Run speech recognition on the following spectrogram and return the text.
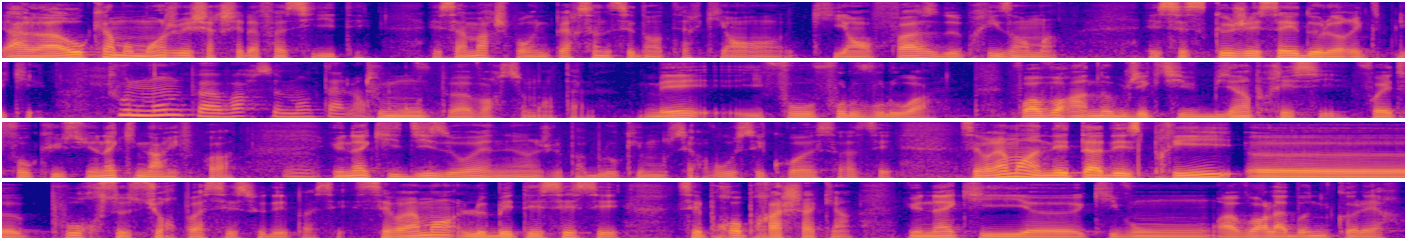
À, aucun moment, je vais chercher la facilité. Et ça marche pour une personne sédentaire qui est en phase de prise en main. Et c'est ce que j'essaye de leur expliquer. Tout le monde peut avoir ce mental. En Tout le monde peut avoir ce mental. Mais il faut, faut le vouloir. Il faut avoir un objectif bien précis. Il faut être focus. Il y en a qui n'arrivent pas. Mm. Il y en a qui se disent Ouais, non, je ne vais pas bloquer mon cerveau. C'est quoi ça? C'est vraiment un état d'esprit euh, pour se surpasser, se dépasser. C'est vraiment le BTC, c'est propre à chacun. Il y en a qui, euh, qui vont avoir la bonne colère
